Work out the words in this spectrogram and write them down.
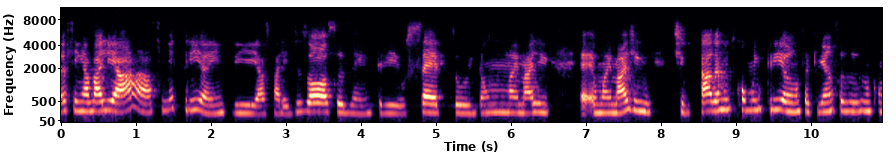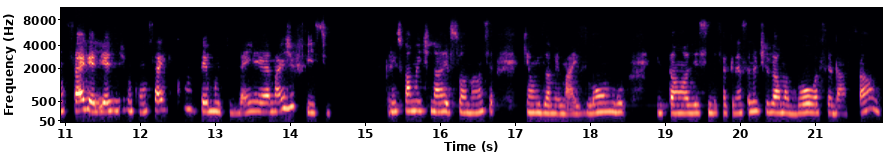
assim avaliar a simetria entre as paredes ósseas, entre o septo. Então, uma imagem, é, uma imagem tiltada é muito comum em criança. Criança às vezes não consegue ali, a gente não consegue conter muito bem, é mais difícil. Principalmente na ressonância, que é um exame mais longo. Então, ali, se a criança não tiver uma boa sedação,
